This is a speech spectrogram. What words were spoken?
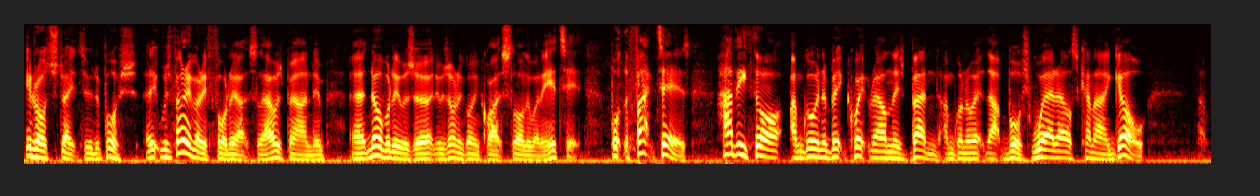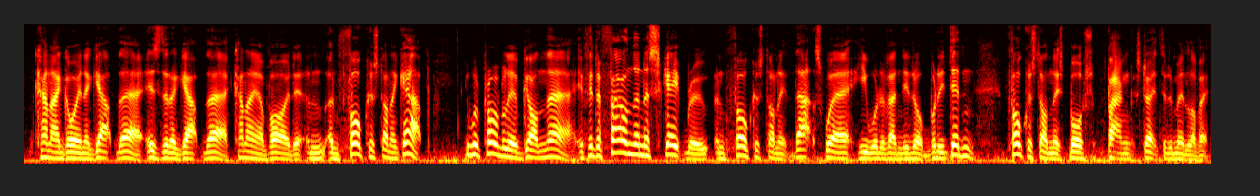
He rode straight through the bush. It was very, very funny, actually. I was behind him. Uh, nobody was hurt. He was only going quite slowly when he hit it. But the fact is, had he thought, I'm going a bit quick round this bend, I'm going to hit that bush, where else can I go? Can I go in a gap there? Is there a gap there? Can I avoid it? And, and focused on a gap, he would probably have gone there. If he'd have found an escape route and focused on it, that's where he would have ended up. But he didn't, focused on this bush, bang, straight to the middle of it.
